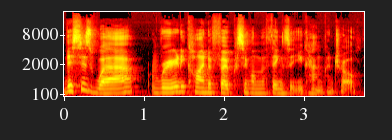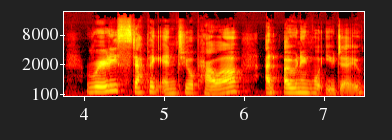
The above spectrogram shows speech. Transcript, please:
this is where really kind of focusing on the things that you can control, really stepping into your power and owning what you do.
